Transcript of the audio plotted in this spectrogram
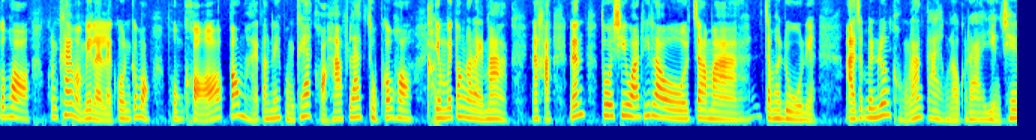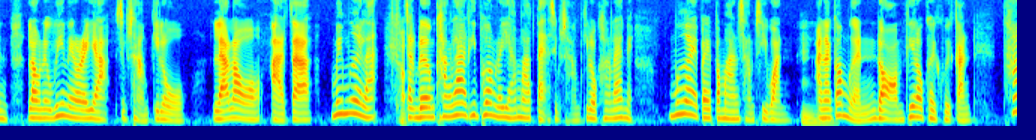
ก็พอ คนไข้หมอเมย์หลาย ๆ คนก็บอกผมขอเป้าหมายตอนนี้ ผมแค่ขอฮาฟแรกจบก็พอครับยังไม่ต้องอะไรมากนะคะนั้นตัวชี้วัดที่เราจะมาจะมาดูเนี่ยอาจจะเป็นเรื่องของร่างกายของเราก็ได้ อย่างเช่น เราในยวิ่งในระยะ 13 กิโล แล้วเราอาจจะ ไม่เมื่อยละครับจากเดิมครั้งแรกที่เพิ่มระยะมาแตะ 13 กิโลครั้งแรกเนี่ย เมื่อยไปประมาณ 3-4 วันอืมอันนั้นก็เหมือนดอมที่เราเคยคุยกัน ถ้า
